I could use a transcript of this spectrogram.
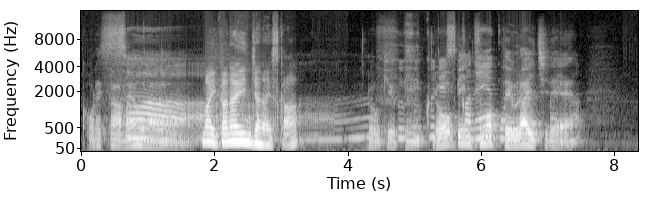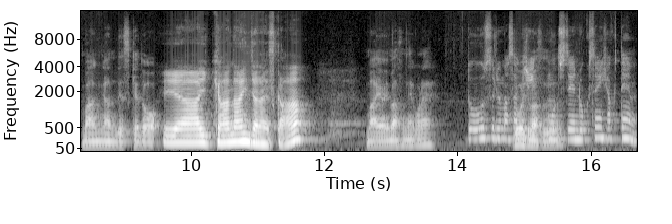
これか迷うな。まあいかないんじゃないですか？あローキューピンねローピン積もって裏一でマンガンですけど。いやーいかないんじゃないですか？迷いますねこれ。どうするまさき？どうします？持ち点6100点。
